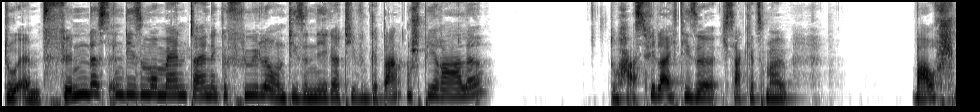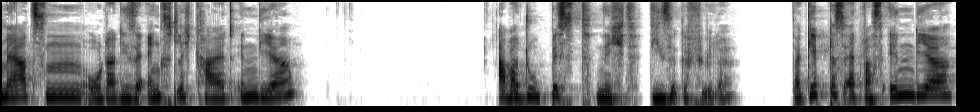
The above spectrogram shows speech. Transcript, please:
Du empfindest in diesem Moment deine Gefühle und diese negativen Gedankenspirale. Du hast vielleicht diese, ich sag jetzt mal, Bauchschmerzen oder diese Ängstlichkeit in dir, aber du bist nicht diese Gefühle. Da gibt es etwas in dir,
